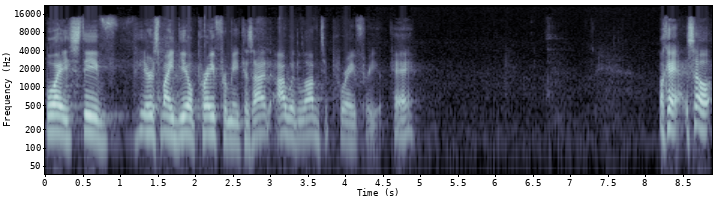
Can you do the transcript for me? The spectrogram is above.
boy, Steve, here's my deal pray for me because I, I would love to pray for you, okay? Okay, so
